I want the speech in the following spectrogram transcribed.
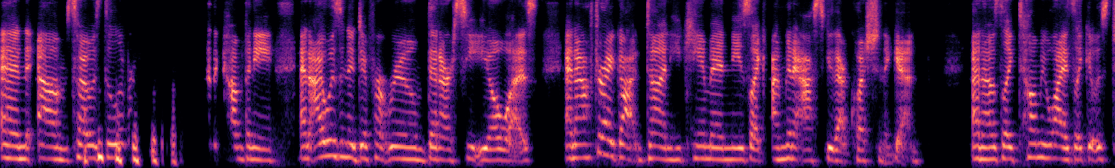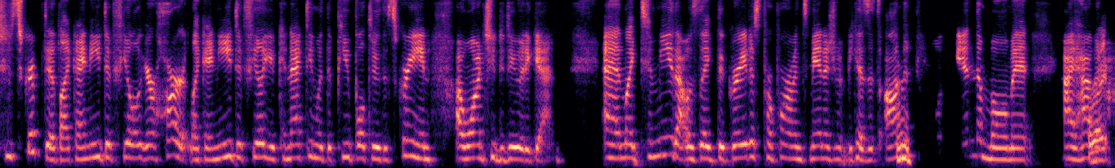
And um, so I was delivering the company and I was in a different room than our CEO was. And after I got done, he came in and he's like, I'm going to ask you that question again. And I was like, tell me why. It's like, it was too scripted. Like, I need to feel your heart. Like, I need to feel you connecting with the people through the screen. I want you to do it again. And like, to me, that was like the greatest performance management because it's on the hmm. field in the moment. I have right. an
